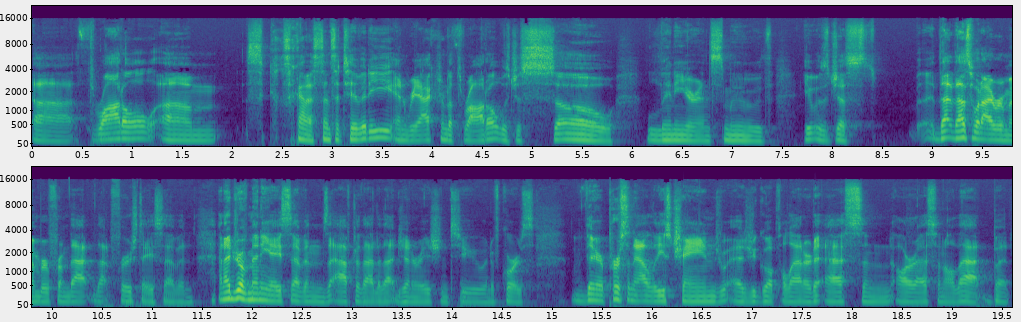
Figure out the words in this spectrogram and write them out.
uh, throttle. Um, kind of sensitivity and reaction to throttle was just so linear and smooth. It was just that, that's what I remember from that that first A7. And I drove many A7s after that of that generation too. And of course, their personalities change as you go up the ladder to S and RS and all that. But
